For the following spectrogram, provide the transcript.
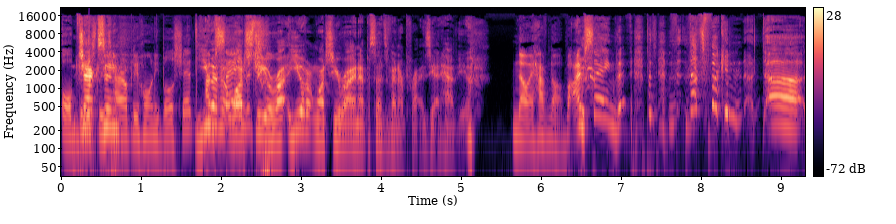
obviously Jackson, terribly horny bullshit. You I'm haven't watched the Ori- you haven't watched the Orion episodes of Enterprise yet, have you? No, I have not. But I'm saying that. But th- that's fucking uh,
